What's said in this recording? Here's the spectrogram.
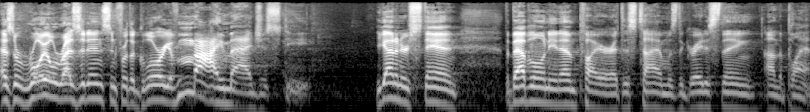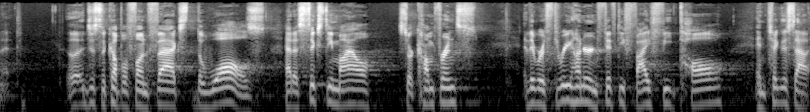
as a royal residence and for the glory of my majesty? You got to understand, the Babylonian Empire at this time was the greatest thing on the planet. Uh, just a couple fun facts the walls had a 60 mile circumference. They were 355 feet tall. And check this out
